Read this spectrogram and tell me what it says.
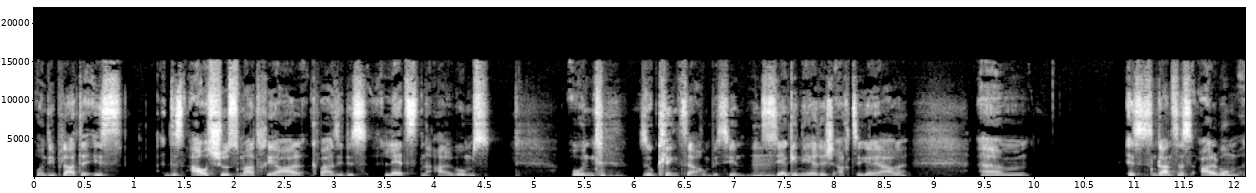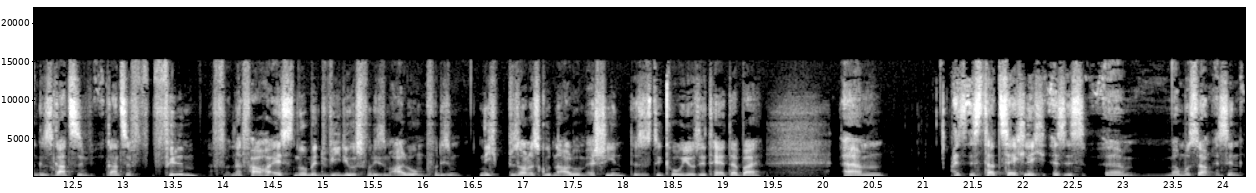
Und die Platte ist das Ausschussmaterial quasi des letzten Albums. Und so klingt sie auch ein bisschen. Und Sehr generisch 80er Jahre. Ähm, es ist ein ganzes Album, das ganze, ganze Film, eine VHS, nur mit Videos von diesem Album, von diesem nicht besonders guten Album erschienen. Das ist die Kuriosität dabei. Ähm, es ist tatsächlich, es ist, ähm, man muss sagen, es sind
